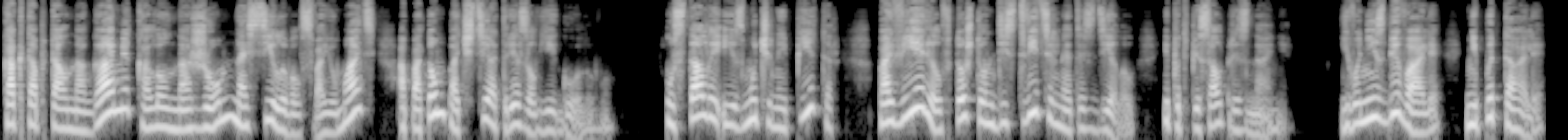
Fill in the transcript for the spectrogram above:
как топтал ногами, колол ножом, насиловал свою мать, а потом почти отрезал ей голову. Усталый и измученный Питер поверил в то, что он действительно это сделал, и подписал признание. Его не избивали, не пытали,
